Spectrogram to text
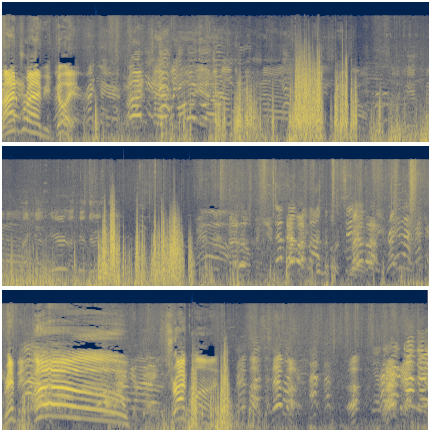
Right in front of you. Go ahead. Right there. Right there. Oh, yeah. Rip it. Oh! Strike one. Step up, step up. up. Right there. Right there.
